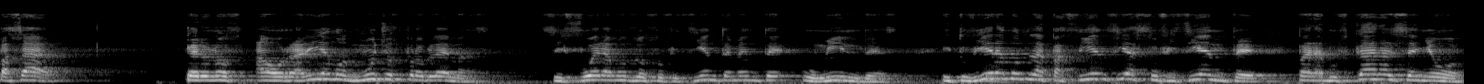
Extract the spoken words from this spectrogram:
pasar. Pero nos ahorraríamos muchos problemas si fuéramos lo suficientemente humildes y tuviéramos la paciencia suficiente para buscar al Señor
